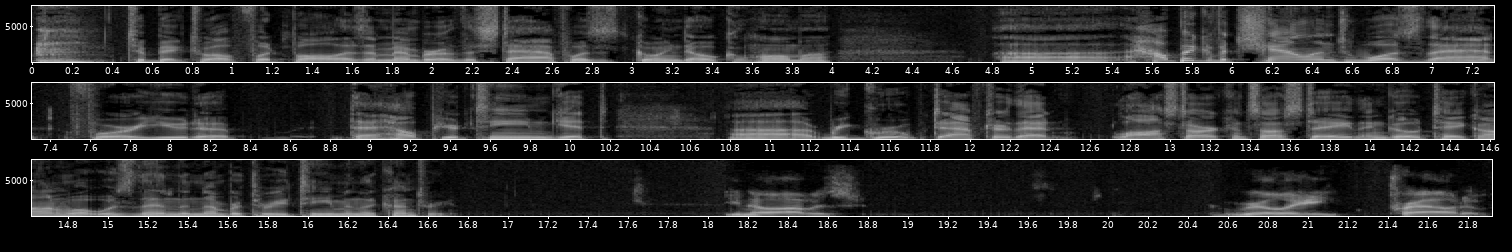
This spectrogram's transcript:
to Big 12 football as a member of the staff was going to Oklahoma. Uh, how big of a challenge was that for you to to help your team get uh, regrouped after that lost Arkansas State and go take on what was then the number three team in the country? You know, I was really proud of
